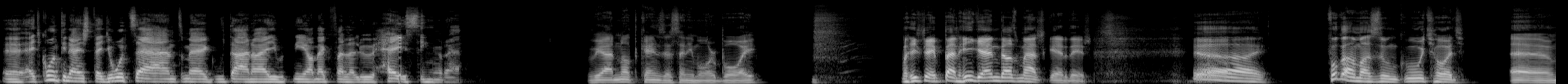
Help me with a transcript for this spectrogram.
egy kontinenst, egy óceánt, meg utána eljutni a megfelelő helyszínre. We are not Kansas anymore, boy. Vagyis éppen igen, de az más kérdés. Jaj. Fogalmazzunk úgy, hogy uh,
